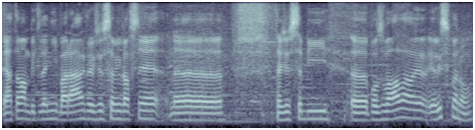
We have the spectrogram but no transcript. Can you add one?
Já tam mám bydlení barák, takže jsem jí vlastně, ne, takže jsem jí e, pozval a jeli jsme, no.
